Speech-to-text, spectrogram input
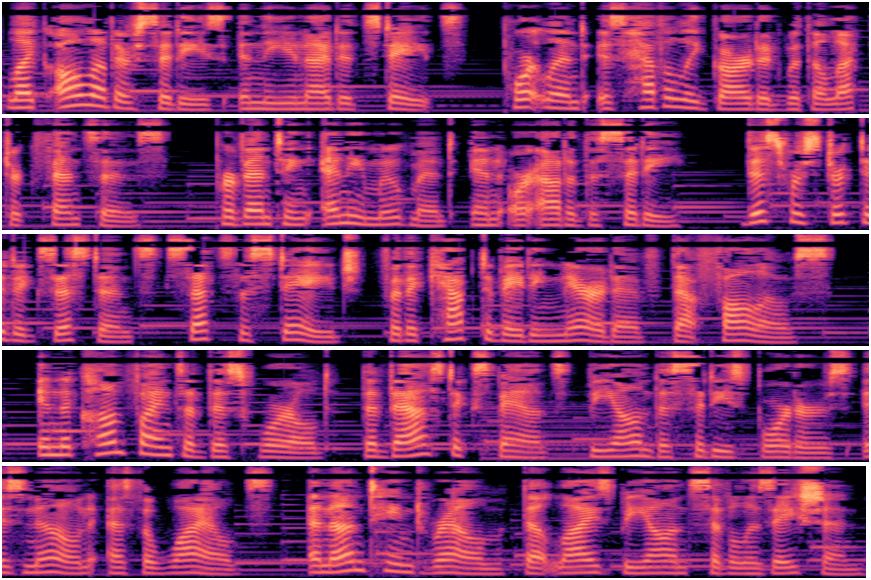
Like all other cities in the United States, Portland is heavily guarded with electric fences, preventing any movement in or out of the city. This restricted existence sets the stage for the captivating narrative that follows. In the confines of this world, the vast expanse beyond the city's borders is known as the Wilds, an untamed realm that lies beyond civilization.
